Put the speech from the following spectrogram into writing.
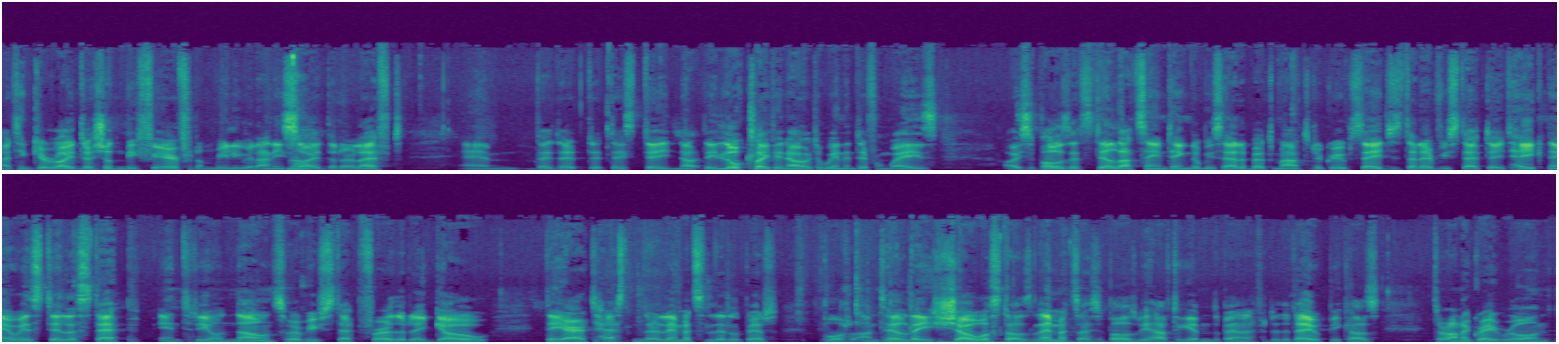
I think you're right. There shouldn't be fear for them really with any no. side that are left. Um, they they they they, not, they look like they know how to win in different ways. I suppose it's still that same thing that we said about them after the group stages that every step they take now is still a step into the unknown. So every step further they go, they are testing their limits a little bit. But until they show us those limits, I suppose we have to give them the benefit of the doubt because they're on a great run.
